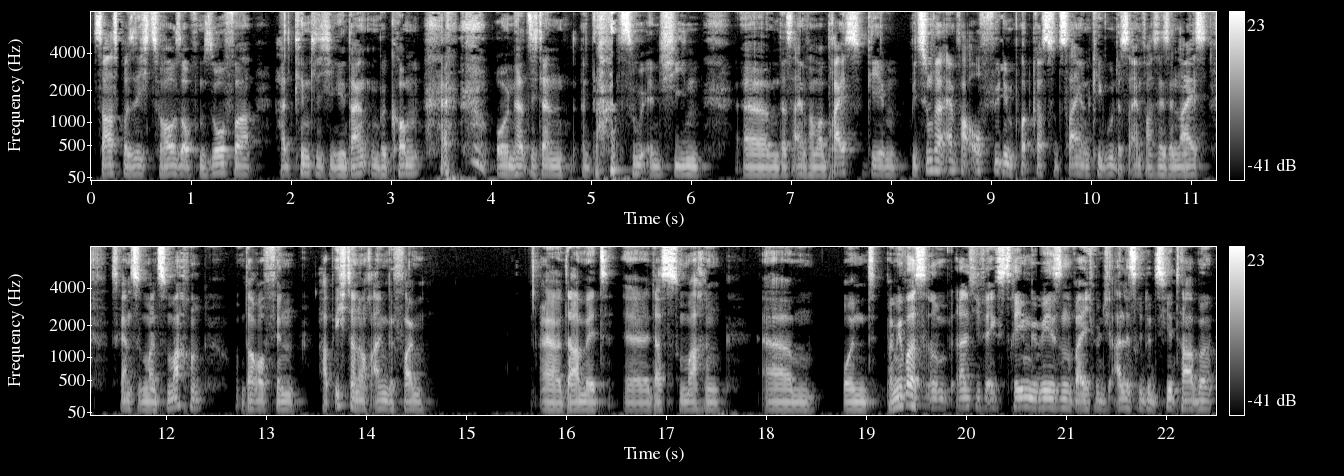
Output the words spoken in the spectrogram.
Saß bei sich zu Hause auf dem Sofa, hat kindliche Gedanken bekommen und hat sich dann dazu entschieden, ähm, das einfach mal preiszugeben, beziehungsweise einfach auch für den Podcast zu zeigen, okay, gut, das ist einfach sehr, sehr nice, das Ganze mal zu machen. Und daraufhin habe ich dann auch angefangen, äh, damit äh, das zu machen. Ähm, und bei mir war es äh, relativ extrem gewesen, weil ich wirklich alles reduziert habe.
